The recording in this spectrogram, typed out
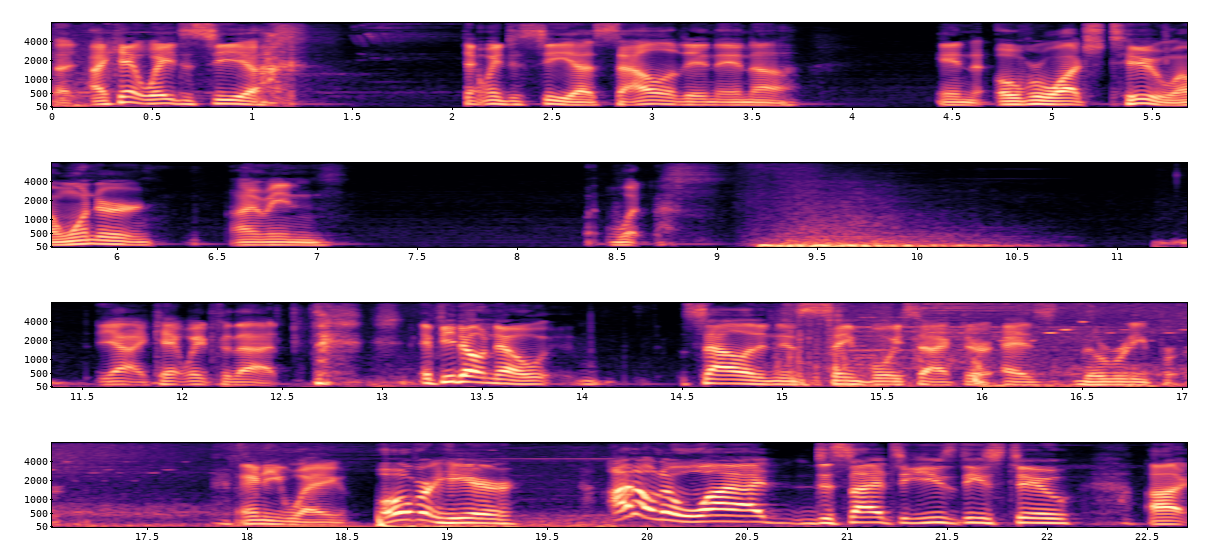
I, I can't wait to see uh can't wait to see uh Saladin in uh in Overwatch 2. I wonder I mean what Yeah, I can't wait for that. if you don't know, Saladin is the same voice actor as the Reaper. Anyway, over here, I don't know why I decided to use these two. Uh,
